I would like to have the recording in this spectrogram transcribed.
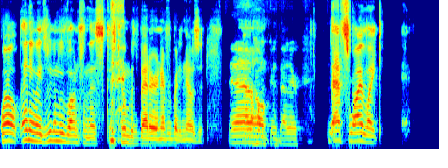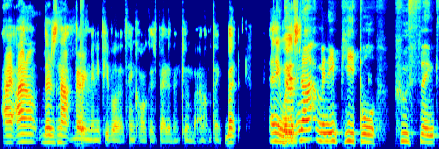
Well, anyways, we can move on from this because Kumba's better and everybody knows it. Yeah, Um, Hulk is better. That's why, like, I, I don't. There's not very many people that think Hulk is better than Kumba. I don't think. But anyways, There's not many people who think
